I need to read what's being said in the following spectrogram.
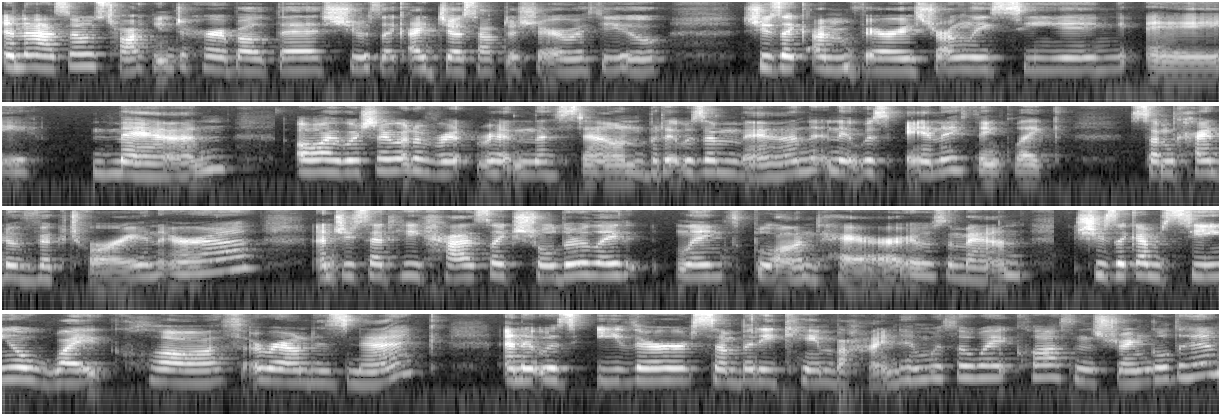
And as I was talking to her about this, she was like, I just have to share with you. She's like, I'm very strongly seeing a man. Oh, I wish I would have written this down, but it was a man and it was in, I think, like some kind of Victorian era. And she said he has like shoulder le- length blonde hair. It was a man. She's like, I'm seeing a white cloth around his neck. And it was either somebody came behind him with a white cloth and strangled him,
